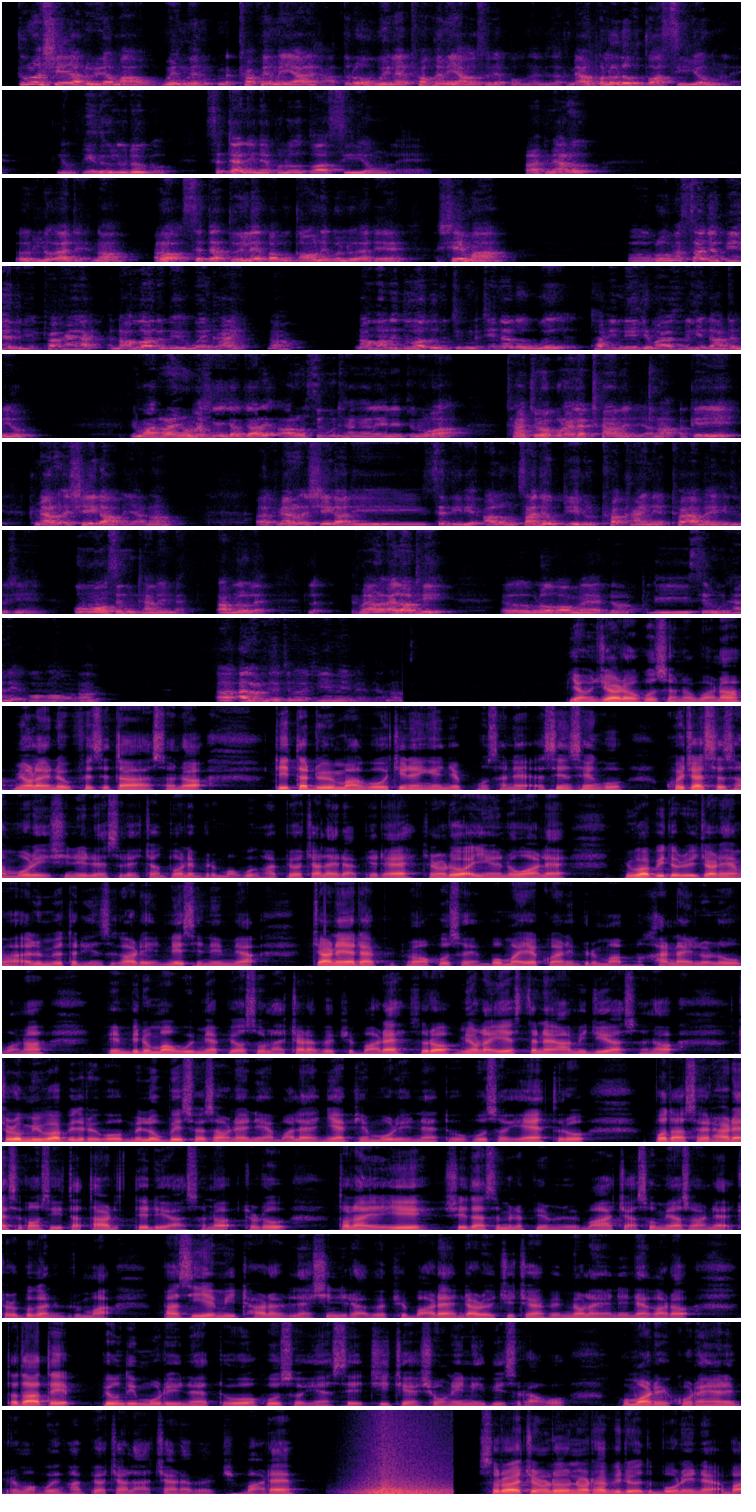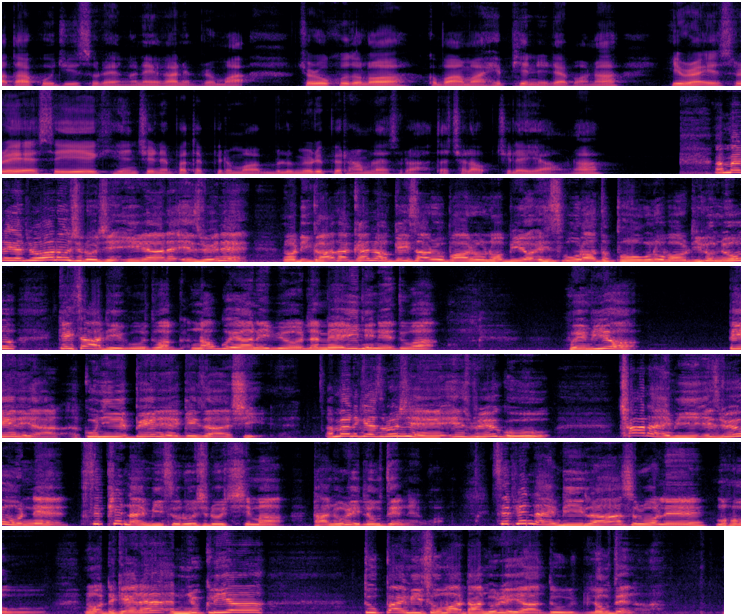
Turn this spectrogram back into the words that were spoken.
သူတို့ရှေ့ကလူတွေကမှဝင်ဝင်ထွက်ခွင့်မရတဲ့ဟာသူတို့ဝင်လဲထွက်ခွင့်မရဘူးဆိုတဲ့ပုံစံမျိုးဆိုခင်ဗျားတို့ဘယ်လိုလုပ်သွားစီးရုံးမလဲလူပြည်သူလူထုကိုစစ်တပ်အနေနဲ့ဘယ်လိုသွားစီးရုံးမလဲအဲ့ဒါခင်ဗျားတို့ဟိုလိုအပ်တယ်နော်အဲ့တော့စစ်တပ်သွေးလေပတ်မှုကောင်းနေဖို့လိုအပ်တယ်အရှိမဟိုဘယ်လိုမှစာချုပ်ပြည့်တဲ့သူတွေထွက်ခိုင်းလိုက်အနောက်ကလူတွေဝင်ခိုင်းနော်နောက်ကနေသူ့ကသူမတင်တဲ့လို့ဝင်ထပ်ပြီးနေကြမှာဆိုရင်ဒါတစ်မျိုးမြန်မာတိုင်းလုံးမှာရှိတဲ့ယောက်ျားတွေအားလုံးစစ်မှုထမ်းခံနေတယ်ကျွန်တော်က ထမ်းကျွန်တော်ကိုယ်တိုင်လည်းထမ်းတယ်ဗျာနော်အကယ်၍ခင်ဗျားတို့အရှိကပါဗျာနော်အဲခင်ဗျားတို့အရှိကဒီစစ်တီတွေအားလုံးစာချုပ်ပြည့်လို့ထွက်ခိုင်းတယ်ထွက်ရမယ်ဟဲ့ဆိုလို့ရှိရင်ပုံမှန်စစ်မှုထမ်းနေမယ်အဲ့ဘလို့လဲခင်ဗျားတို့အဲ့လောက်ထိဟိုဘယ်လိုဟောမလဲဒီစစ်မှုထမ်းတွေအကုန်လုံးပေါ့နော်အဲအဲ့လောက်ထိကျွန်တော်ရင်းမိမယ်ဗျာနော်ပြောင်းကြတော့ခုဆိုတော့ဗောနော်မြောက်လိုင်းတို့ visitor ဆိုတော့ ဒီတက်တွင်းမှာကိုချင်းနိုင်ငံရဲ့ပုံစံနဲ့အစဉ်အဆင့်ကိုခွဲခြားဆက်ဆံမှုတွေရှိနေတယ်ဆိုတဲ့ကြောင့်တော့နေပြီးတော့ဝန်ခံပြောကြားလိုက်တာဖြစ်တယ်ကျွန်တော်တို့အရင်တုန်းကလည်းမိဘပီတိုတွေကြားထဲမှာအဲ့လိုမျိုးတည်င်းစကားတွေနေ့စဉ်နေ့မြကြားနေရတာဖြစ်ပြီးတော့ခုဆိုရင်ဘုံမရက်ကွက်နေပြီးတော့မခံနိုင်လို့လို့ပေါ့နော်ပြင်ပြီးတော့မှဝေမြပြောဆိုလာကြတာပဲဖြစ်ပါတယ်ဆိုတော့မြောက်လိုက်ရဲ့ standard army ကြီးကဆိုတော့ကျွန်တော်မိဘပီတိုတွေကိုမလုံးပေးဆွဲဆောင်တဲ့နေရာမှာလည်းညံ့ပြင်းမှုတွေနဲ့သူခုဆိုရင်သူတို့ပေါ်တာဆွဲထားတဲ့စက်ကောင်စီတပ်သားတွေတည်းတွေအားဆိုတော့ကျွန်တော်တို့ တော်လိုင်းရေးရှေ့တန်းစစ်မျက်နှာပြင်တွေမှာကြာဆုံးများစွာနဲ့ကျွန်တော်ဘက်ကနေပြီးတော့မှဖန်စီရမိထားတာလည်းရှိနေတာပဲဖြစ်ပါတယ်ဒါတို့ချစ်ချမ်းပြမြောက်လိုက်ရအနေနဲ့ကတော့တသားတဲ့ပြုံးသိမှုတွေနဲ့သူအခုဆိုရင်စစ်ကြီးကျယ်ရှုံးနေနေပြီဆိုတာကိုဘုမတွေကိုယ်တိုင်ကနေပြီးတော့မှဝင်ခါပြောကြလာကြတာပဲဖြစ်ပါတယ်ဆိုတော့ကျွန်တော်တို့နောက်ထပ်ဗီဒီယိုသဘောအနေနဲ့အပါသားကိုကြီးဆိုတဲ့ငနေကနေပြီးတော့မှကျွန်တော်ခုတော့ကဘာမှာ hit ဖြစ်နေတဲ့ပေါ့နော် Iran Israel အစီအခင်းချင်းနဲ့ပတ်သက်ပြီးတော့မှဘယ်လိုမျိုးတွေပြထားမလဲဆိုတာတစ်ချက်လောက်ကြည့်လိုက်ရအောင်နော် အမေရိကန်ပြောရလို့ရှိလို့ချင်းအီရန်နဲ့အစ္စရေးနဲ့တော့ဒီဂါဇာကမ်းမြောင်ကိစ္စတို့ဘာလို့เนาะပြီးတော့ Hezbollah တဘုံတို့ဘာလို့ဒီလိုမျိုးကိစ္စတွေကိုသူကနောက်ကွယ်ကနေပြီးတော့လက်မဲကြီးအနေနဲ့သူကဝင်ပြီးတော့ပေးနေတာအကူအညီတွေပေးနေတဲ့ကိစ္စရှိတယ်အမေရိကန်ဆိုလို့ရှိရင်အစ္စရေးကိုချနိုင်ပြီးအစ္စရေးကိုနဲ့စစ်ဖြစ်နိုင်ပြီဆိုလို့ရှိလို့ရှိမှဒါမျိုးတွေလုံးတင်တယ်ကွာစစ်ဖြစ်နိုင်ပြီလားဆိုတော့လည်းမဟုတ်ဘူးเนาะတကယ်တမ်းနျူကလ িয়ার သူပိုင်ပြီဆိုမှဒါမျိုးတွေကသူလုံးတင်တာ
